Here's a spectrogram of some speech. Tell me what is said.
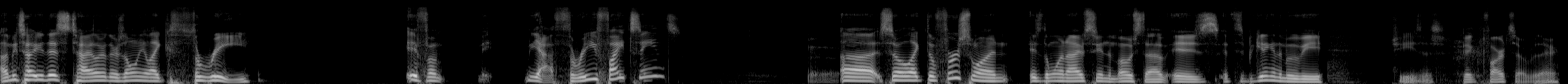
let me tell you this, Tyler, there's only like 3 if I'm yeah, 3 fight scenes. Uh so like the first one is the one I've seen the most of is it's the beginning of the movie. Jesus, big farts over there.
